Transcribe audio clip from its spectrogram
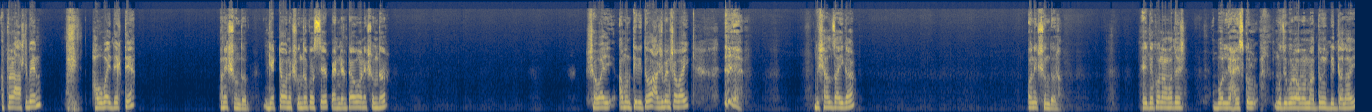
আপনারা আসবেন। হাবু ভাই দেখতে। অনেক সুন্দর। গেটটাও অনেক সুন্দর করছে প্যান্ডেলটাও অনেক সুন্দর। সবাই আমন্ত্রিত আসবেন সবাই। বিশাল জায়গা। অনেক সুন্দর। এই দেখুন আমাদের বললে হাই স্কুল মুজিবুর রহমান মাধ্যমিক বিদ্যালয়।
